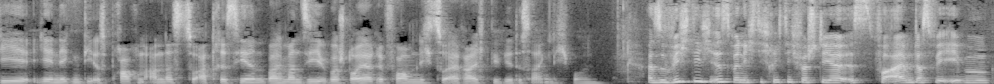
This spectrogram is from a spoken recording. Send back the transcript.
diejenigen, die es brauchen, anders zu adressieren, weil man sie über Steuerreform nicht so erreicht, wie wir das eigentlich wollen. Also wichtig ist, wenn ich dich richtig verstehe, ist vor allem, dass wir eben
